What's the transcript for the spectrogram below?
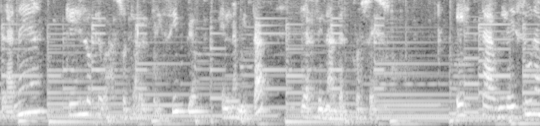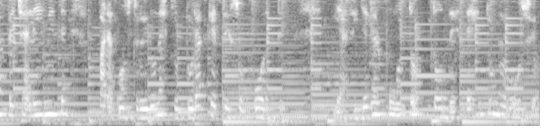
Planea qué es lo que vas a soltar al principio, en la mitad y al final del proceso. Establece una fecha límite para construir una estructura que te soporte y así llegue al punto donde estés en tu negocio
